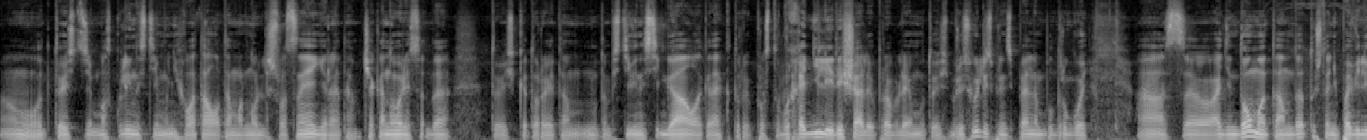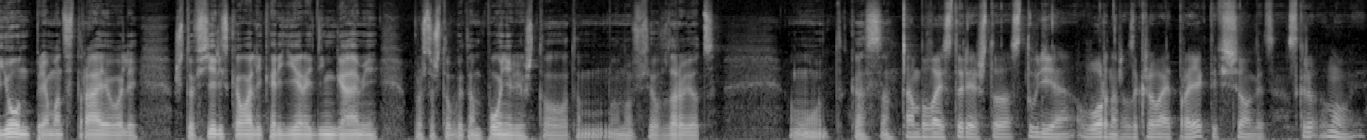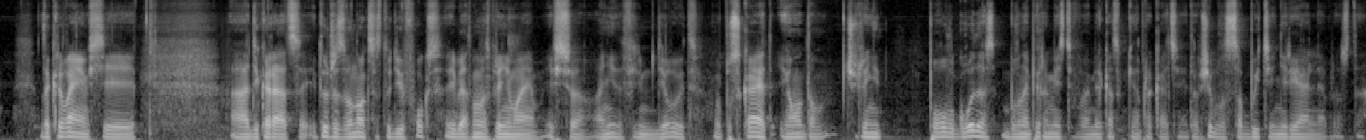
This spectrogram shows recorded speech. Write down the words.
Вот, то есть маскулинности ему не хватало там Арнольда Шварценеггера, там Чака Норриса, да, то есть которые там, ну там Стивена Сигала, да, которые просто выходили и решали проблему. То есть Брюс Уиллис принципиально был другой. А с э, «Один дома» там, да, то, что они павильон прям отстраивали, что все рисковали карьерой, деньгами, просто чтобы там поняли, что там оно все взорвется. Вот, касса. Там была история, что студия Warner закрывает проект, и все, говорит, скры- ну, закрываем все а, декорации. И тут же звонок со студии Fox, ребят, мы вас принимаем, и все. Они фильм делают, выпускают, и он там чуть ли не полгода был на первом месте в американском кинопрокате. Это вообще было событие нереальное просто.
